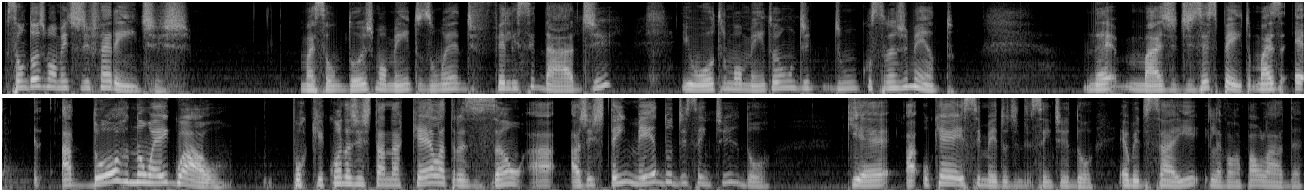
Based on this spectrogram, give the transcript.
São dois momentos diferentes. Mas são dois momentos, um é de felicidade e o outro momento é um de, de um constrangimento, né? Mais de desrespeito. Mas é, a dor não é igual. Porque quando a gente está naquela transição, a, a gente tem medo de sentir dor. Que é. A, o que é esse medo de sentir dor? É o medo de sair e levar uma paulada.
